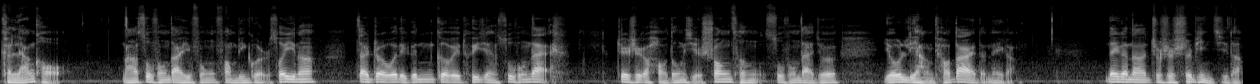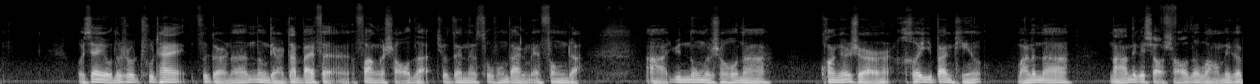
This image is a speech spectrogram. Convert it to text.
啃两口，拿塑封袋一封放冰棍儿。所以呢，在这儿我得跟各位推荐塑封袋。这是个好东西，双层塑封袋，就有两条带的那个，那个呢就是食品级的。我现在有的时候出差，自个儿呢弄点蛋白粉，放个勺子，就在那塑封袋里面封着。啊，运动的时候呢，矿泉水喝一半瓶，完了呢拿那个小勺子往那个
